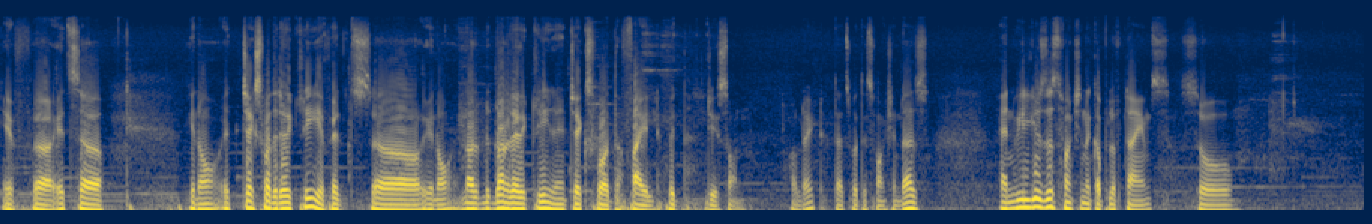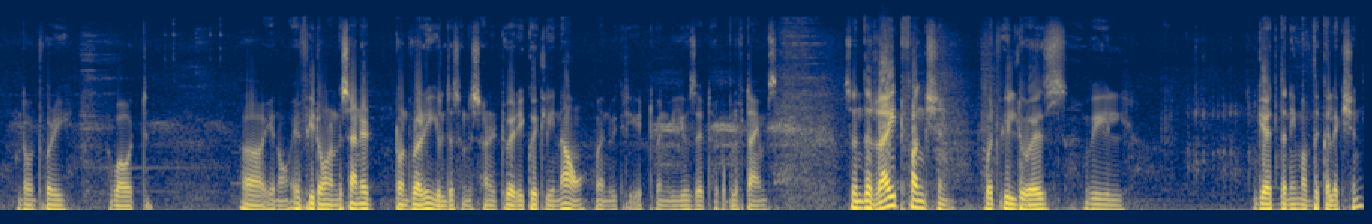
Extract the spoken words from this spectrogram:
if uh, it's uh, you know it checks for the directory. If it's uh, you know not, not a directory then it checks for the file with json. All right? That's what this function does. And we'll use this function a couple of times. So don't worry about uh, you know if you don't understand it don't worry. You'll just understand it very quickly now when we create when we use it a couple of times. So in the write function what we'll do is we'll get the name of the collection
